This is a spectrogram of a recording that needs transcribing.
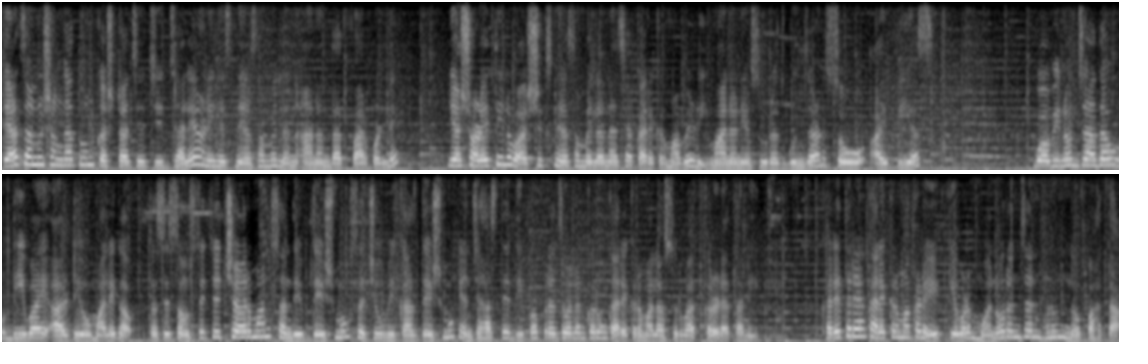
त्याच अनुषंगातून कष्टाचे चीज झाले आणि हे स्नेहसंमेलन आनंदात पार पडले. या शाळेतील वार्षिक स्नेहसंमेलनाच्या कार्यक्रमावेळी माननीय सूरज गुंजाळ सो आय पी एस व Vinod Jadhav D Y R T O Malegaon तसेच संस्थेचे चेअरमन संदीप देशमुख सचिव विकास देशमुख यांच्या हस्ते दीप प्रज्वलन करून कार्यक्रमाला सुरुवात करण्यात आली. खरे तर या कार्यक्रमाकडे केवळ मनोरंजन म्हणून न पाहता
